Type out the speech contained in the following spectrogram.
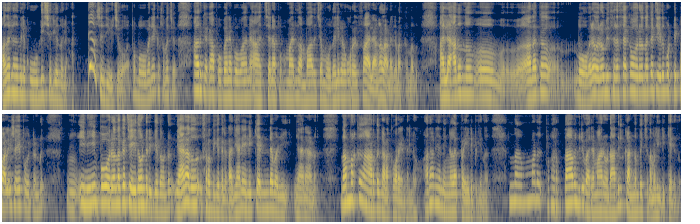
അതല്ലാതെ വലിയ കോടീശ്വരിയൊന്നുമില്ല. അത്യാവശ്യം ജീവിച്ചു പോകാം. അപ്പോൾ ബോബനെയൊക്കെ സംബന്ധിച്ച് അവർക്കൊക്കെ അപ്പൂപ്പനെ അപ്പൂപ്പൻ അച്ഛൻ അപ്പൂപ്പന്മാർ സമ്പാദിച്ച മുതലുകൾ കുറേ സ്ഥലങ്ങളാണ് കിടക്കുന്നത്. അല്ല അതൊന്നും അതൊക്കെ ബോബനെ ഓരോ ബിസിനസ്സൊക്കെ ഓരോന്നൊക്കെ ചെയ്ത് പൊട്ടിപ്പാളീഷായി പോയിട്ടുണ്ട്. ഉം, ഇനിയും ഇപ്പോൾ ഓരോന്നൊക്കെ ചെയ്തുകൊണ്ടിരിക്കുന്നുണ്ട് ഞാനത് ശ്രദ്ധിക്കത്തില്ല കേട്ടോ ഞാൻ എനിക്ക് എന്റെ വഴി ഞാനാണ്. നമുക്ക് ആർക്കും കണക്ക് പറയണ്ടല്ലോ. അതാണ് ഞാൻ നിങ്ങളെ പ്രേരിപ്പിക്കുന്നത്. നമ്മൾ ഇപ്പോൾ ഭർത്താവിന്റെ ഒരു വരുമാനമുണ്ട്. അതിൽ കണ്ണും വെച്ച് നമ്മൾ ഇരിക്കരുത്.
